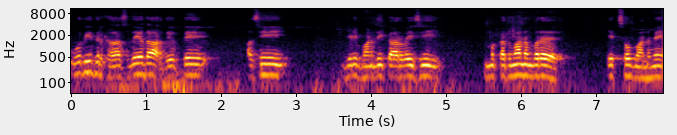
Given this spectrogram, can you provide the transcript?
ਉਹਦੀ ਦਰਖਾਸਤ ਦੇ ਆਧਾਰ ਦੇ ਉੱਤੇ ਅਸੀਂ ਜਿਹੜੀ ਬਣਦੀ ਕਾਰਵਾਈ ਸੀ, ਮੁਕੱਦਮਾ ਨੰਬਰ 192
